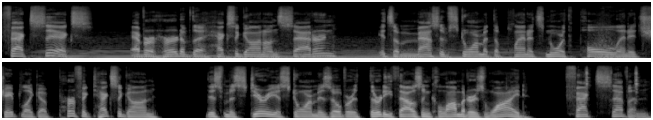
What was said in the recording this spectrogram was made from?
Fact 6. Ever heard of the hexagon on Saturn? It's a massive storm at the planet's north pole and it's shaped like a perfect hexagon. This mysterious storm is over 30,000 kilometers wide. Fact 7.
